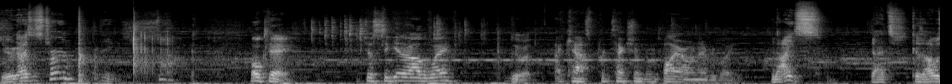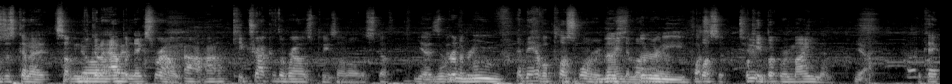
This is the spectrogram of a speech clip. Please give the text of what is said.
Your guys' turn. Okay. Just to get it out of the way, Do it. I cast protection from fire on everybody. Nice. That's because I was just gonna something No, was gonna happen right. next round. Uh huh. Keep track of the rounds, please, on all this stuff. Yeah, it's We're been gonna three. move. And they have a plus one. Remind This them on 30 there. plus Plus it. two. Okay, but remind them. Yeah. Okay,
